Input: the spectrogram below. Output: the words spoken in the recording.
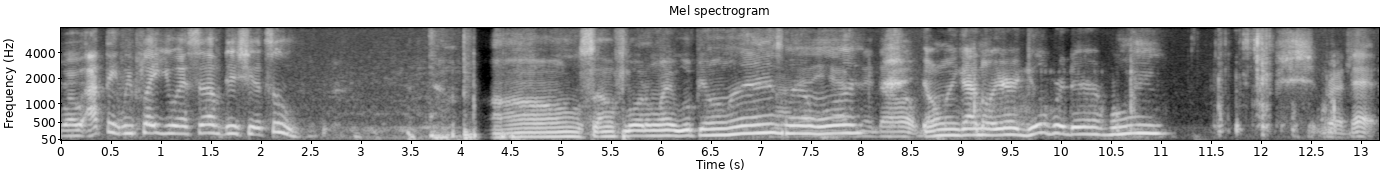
well, I think we play USF this year too. Oh, South Florida might whoop your ass, Ain't man, boy. Y'all ain't got no Eric Gilbert there, boy. bro, that,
